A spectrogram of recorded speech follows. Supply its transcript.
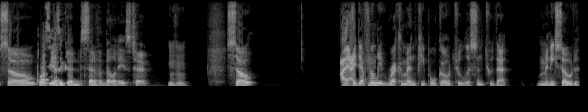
So Plus, he has a good set of abilities too. hmm So, I, I definitely recommend people go to listen to that minisode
